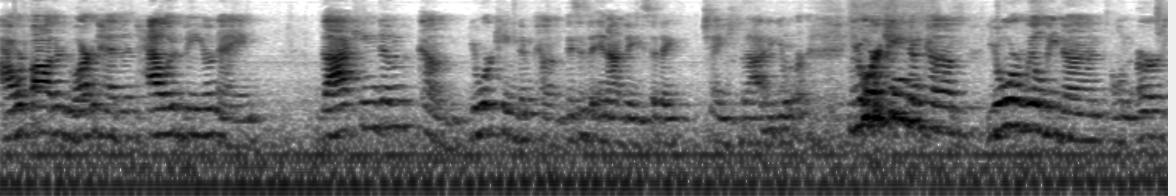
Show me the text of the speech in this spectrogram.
Our Father who art in heaven, hallowed be your name. Thy kingdom come, your kingdom come. This is the NIV, so they changed thy to your. Your kingdom come, your will be done on earth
